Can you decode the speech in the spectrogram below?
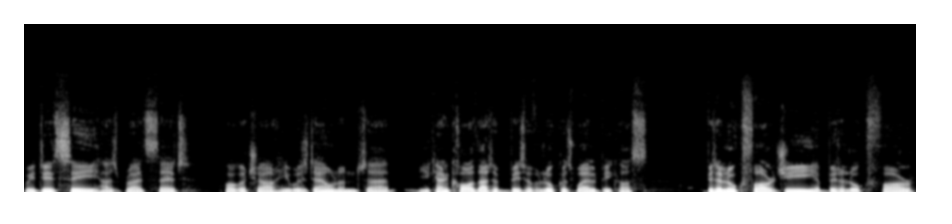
we did see, as Brad said, Pogacar. He was down, and uh, you can call that a bit of a look as well because a bit of look for G, a bit of look for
